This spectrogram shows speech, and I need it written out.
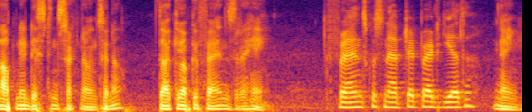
आपने डिस्टेंस रखना उनसे ना ताकि आपके फैंस रहें। फ्रेंड्स को स्नैपचैट पे ऐड किया था? नहीं।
